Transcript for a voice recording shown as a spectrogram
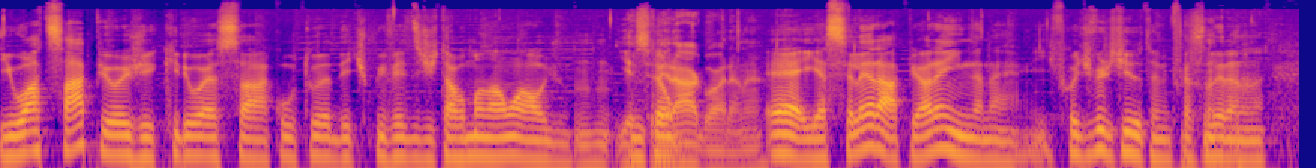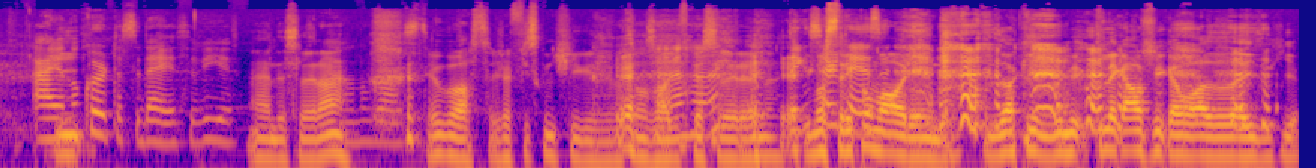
E o WhatsApp hoje criou essa cultura de, tipo, em vez de digitar, vou mandar um áudio. Uhum, E Então- acelerar agora, né? É, e acelerar, pior ainda, né? E ficou divertido também ficar acelerando, né? Ah, eu E- não curto essa ideia, sabia? É, de acelerar? Não, não gosto. Eu gosto, eu já fiz contigo, já botei uns áudios fica acelerando. Tenho Mostrei certeza. pro Mauri ainda. Olha que, que legal fica a voz da Isa aqui.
